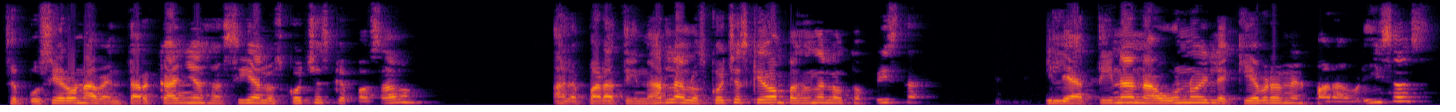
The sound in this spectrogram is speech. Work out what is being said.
se pusieron a aventar cañas así a los coches que pasaban, para atinarle a los coches que iban pasando en la autopista y le atinan a uno y le quiebran el parabrisas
